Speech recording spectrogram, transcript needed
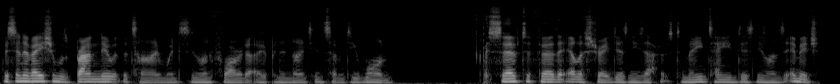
this innovation was brand new at the time when Disneyland Florida opened in 1971. It served to further illustrate Disney's efforts to maintain Disneyland's image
